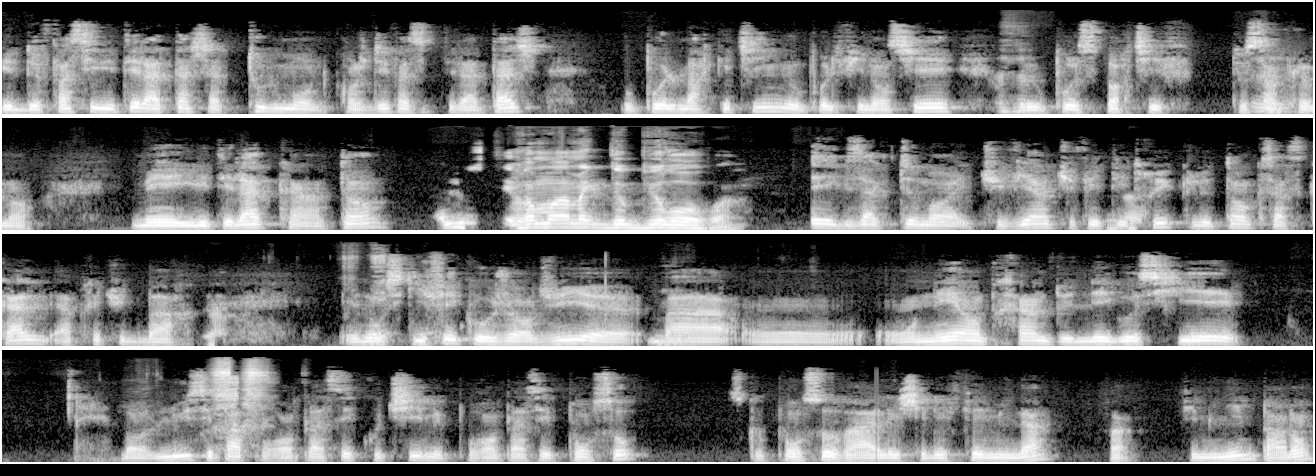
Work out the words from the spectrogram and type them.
et de faciliter la tâche à tout le monde. Quand je dis faciliter la tâche, au pôle marketing, au pôle financier, Mhm. au pôle sportif, tout Mhm. simplement. Mais il était là qu'un temps. Lui, c'est vraiment un mec de bureau, quoi. Exactement. Et tu viens, tu fais tes trucs, le temps que ça se calme, et après tu te barres. Et donc, ce qui fait qu'aujourd'hui, euh, bah, on, on est en train de négocier. Bon, lui, c'est pas pour remplacer Cucci, mais pour remplacer Ponceau, parce que Ponceau va aller chez les féminins, enfin féminines, pardon.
